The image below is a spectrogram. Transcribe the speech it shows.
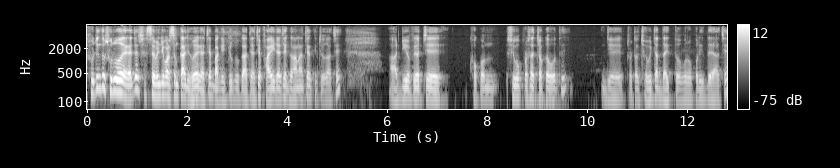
শুটিং তো শুরু হয়ে গেছে সেভেন্টি পার্সেন্ট কাজ হয়ে গেছে বাকিটুকু কাজ আছে ফাইট আছে গান আছে আর কিছু আছে। আর ডিওপি হচ্ছে খোকন শিবপ্রসাদ চক্রবর্তী যে টোটাল ছবিটার দায়িত্ব ওর ওপরই দেওয়া আছে।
